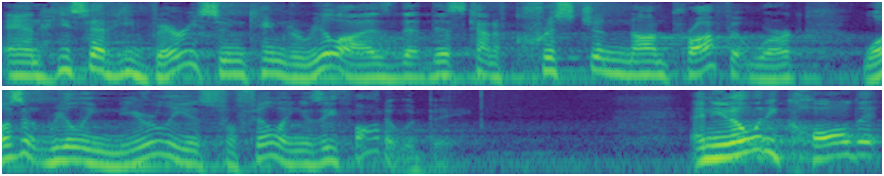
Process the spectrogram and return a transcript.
And he said he very soon came to realize that this kind of Christian nonprofit work wasn't really nearly as fulfilling as he thought it would be. And you know what he called it?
